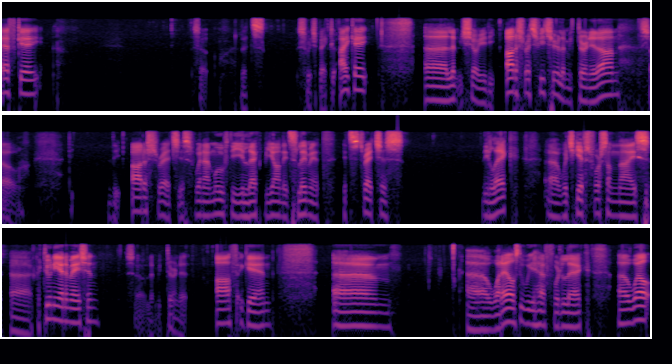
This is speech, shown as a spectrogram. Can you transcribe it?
FK. So let's switch back to IK. Uh, let me show you the auto stretch feature. Let me turn it on. So the, the auto stretch is when I move the leg beyond its limit, it stretches the leg, uh, which gives for some nice uh, cartoony animation. So let me turn that off again. Um, what else do we have for the leg? Uh, well,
